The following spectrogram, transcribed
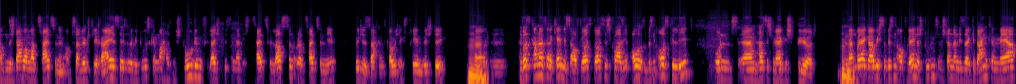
um sich da einfach mal Zeit zu nehmen. Ob es dann wirklich die Reise ist oder wie du es gemacht hast, im Studium vielleicht ein bisschen mehr sich Zeit zu lassen oder Zeit zu nehmen für die Sachen, ist, glaube ich, extrem wichtig. Mhm. Ähm, und was kam da für Erkenntnisse auf? Du hast, du hast dich quasi aus, ein bisschen ausgelebt und ähm, hast dich mehr gespürt. Mhm. Und dann war ja, glaube ich, so ein bisschen auch während des Studiums entstand dann dieser Gedanke mehr,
